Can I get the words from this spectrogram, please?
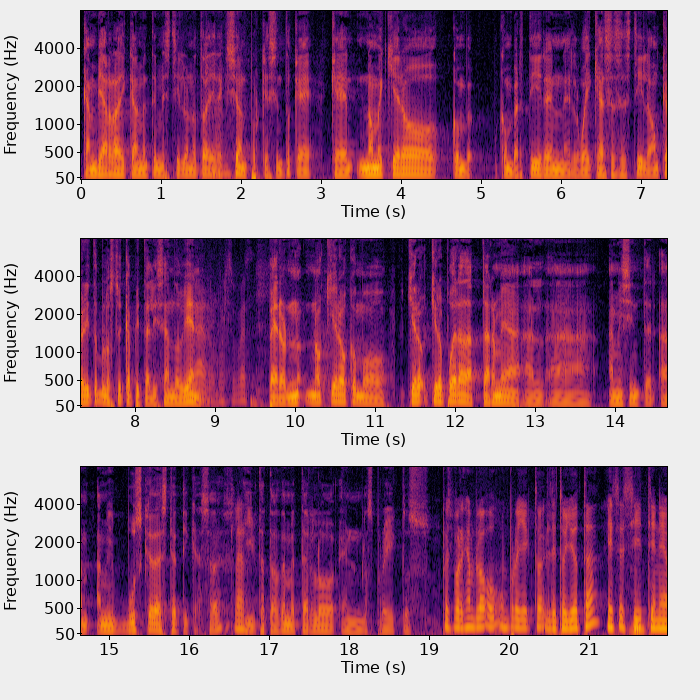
cambiar radicalmente mi estilo en otra dirección porque siento que, que no me quiero convertir en el güey que hace ese estilo, aunque ahorita lo estoy capitalizando bien. Claro, por supuesto. Pero no, no quiero como, quiero, quiero poder adaptarme a, a, a, mis a, mi búsqueda estética, ¿sabes? Y tratar de meterlo en los proyectos. Pues por ejemplo, un proyecto, el de Toyota, ese sí tiene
